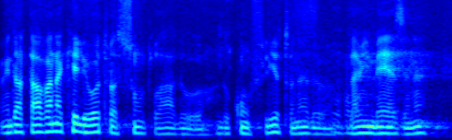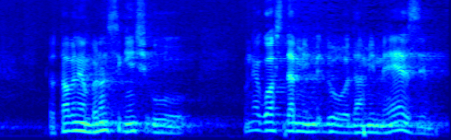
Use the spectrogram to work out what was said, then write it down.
Eu ainda estava naquele outro assunto lá do, do conflito, né, do, uhum. da mimese, né? Eu estava lembrando o seguinte, o, o negócio da, do, da mimese,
